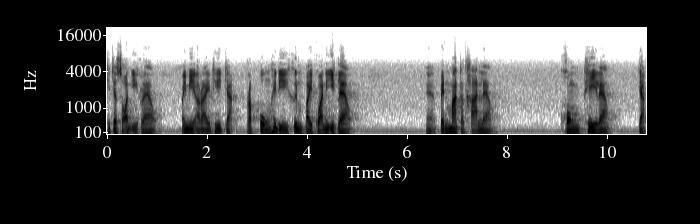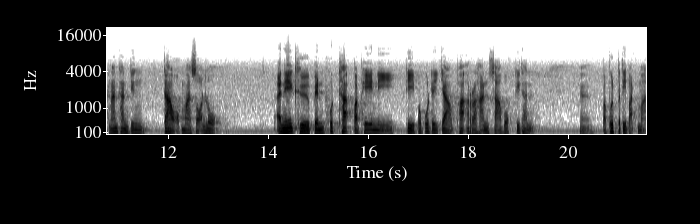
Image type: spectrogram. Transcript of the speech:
ที่จะสอนอีกแล้ว ไม่มีอะไรที่จะปรับปรุงให้ดีขึ้นไปกว่านี้อีกแล้ว เป็นมาตรฐานแล้ว คงที่แล้ว จากนั้นท่านจึงก้าวออกมาสอนโลก อันนี้คือเป็นพุทธประเพณีที่พระพุทธเจ้าพระอรหันตสาวกที่ท่านประพฤติปฏิบัติมา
